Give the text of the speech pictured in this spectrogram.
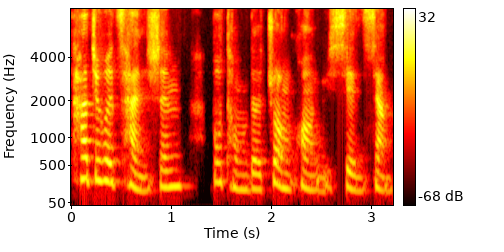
他就会产生不同的状况与现象。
